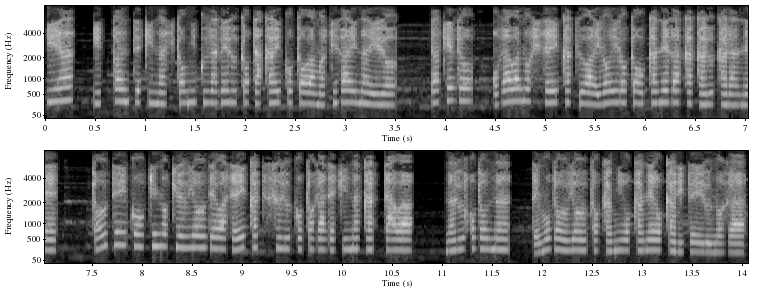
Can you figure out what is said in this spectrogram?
いや、一般的な人に比べると高いことは間違いないよ。だけど、小川の私生活はいろいろとお金がかかるからね。到底コーチの給料では生活することができなかったわ。なるほどな。でも同僚とかにお金を借りているのが、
